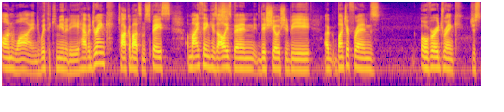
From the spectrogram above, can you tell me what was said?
unwind with the community, have a drink, talk about some space. My thing has always been this show should be a bunch of friends over a drink, just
